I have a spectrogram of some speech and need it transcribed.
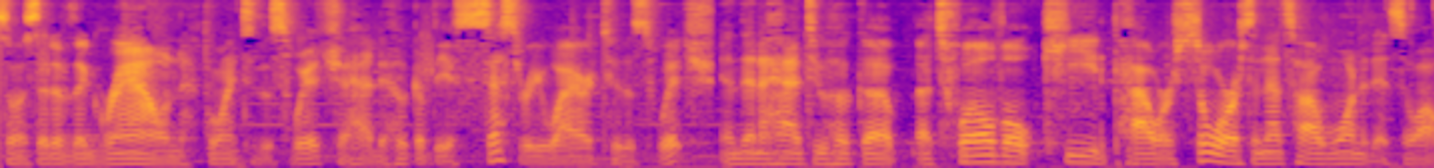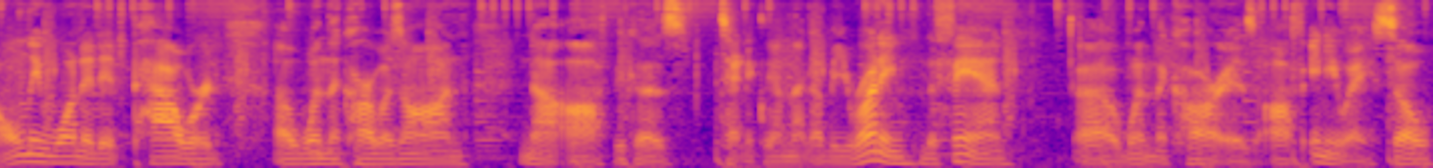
so instead of the ground going to the switch, I had to hook up the accessory wire to the switch. And then I had to hook up a 12 volt keyed power source and that's how I wanted it. So I only wanted it powered uh, when the car was on, not off because technically I'm not gonna be running the fan uh, when the car is off anyway. So,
